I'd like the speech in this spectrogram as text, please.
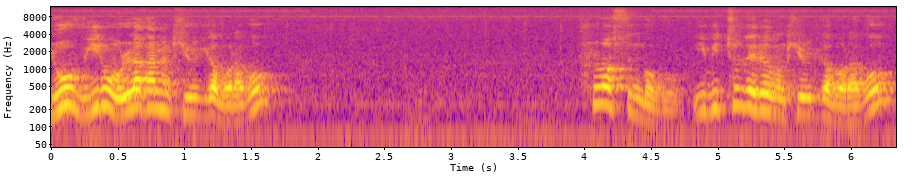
요 위로 올라가면 기울기가 뭐라고? 플러스인 거고 이 밑으로 내려오면 기울기가 뭐라고?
